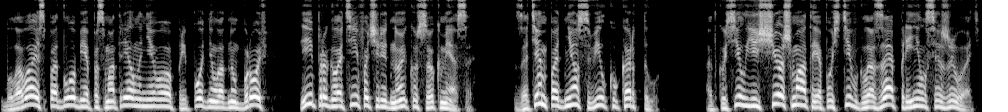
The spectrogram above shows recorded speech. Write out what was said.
Булава из-под лобья посмотрел на него, приподнял одну бровь и, проглотив очередной кусок мяса. Затем поднес вилку к рту. Откусил еще шмат и, опустив глаза, принялся жевать.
